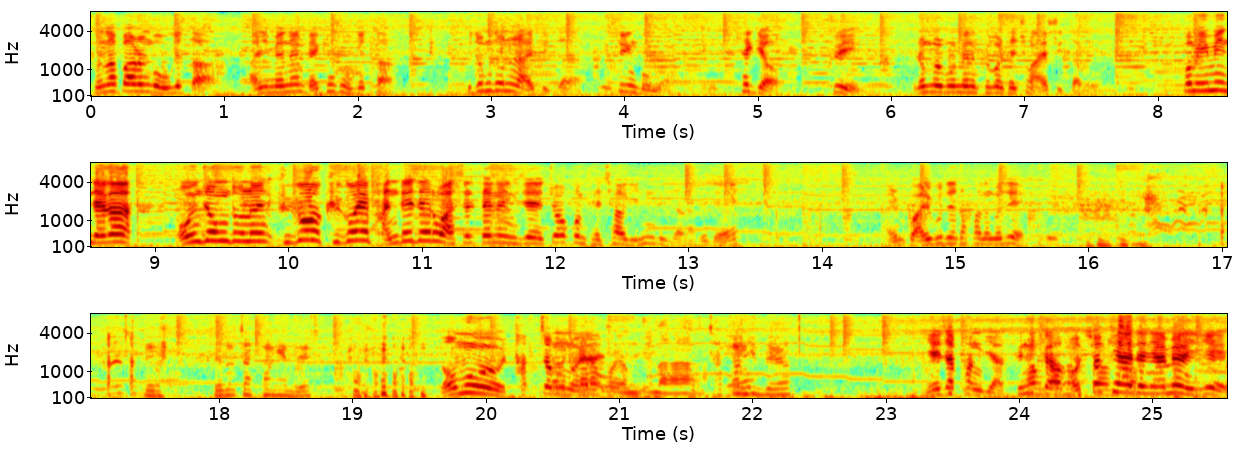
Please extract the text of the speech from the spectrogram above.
존나 빠른 거 오겠다. 아니면은 맥혀서 오겠다. 그 정도는 알 수 있잖아. 스윙 보면. 체격 스윙. 이런 걸 보면 그걸 대충 알 수 있다고. 그럼 이미 내가 어느 정도는 그거 그거에 반대대로 왔을 때는 이제 조금 대처하기 힘들잖아. 그지? 알고 알고 대답하는 거지? 계속 자판기인데. 너무 답정너야 그러라고 영준아. 자판기인데요? 얘 자판기야 그러니까 어떻게 해야 되냐면 이게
